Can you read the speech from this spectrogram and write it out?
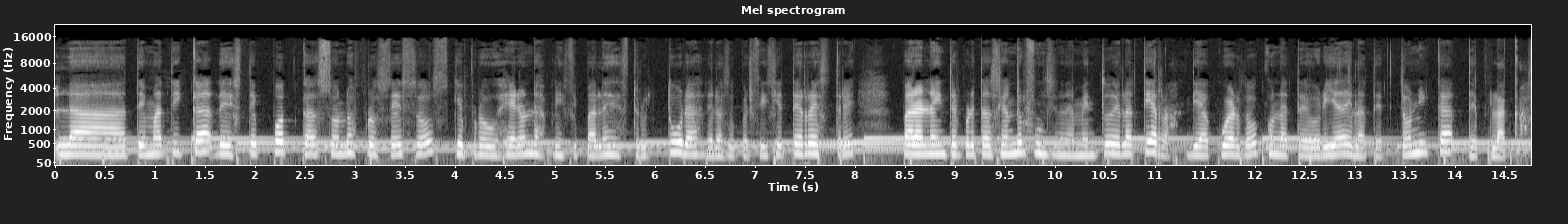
La temática de este podcast son los procesos que produjeron las principales estructuras de la superficie terrestre para la interpretación del funcionamiento de la Tierra, de acuerdo con la teoría de la tectónica de placas.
